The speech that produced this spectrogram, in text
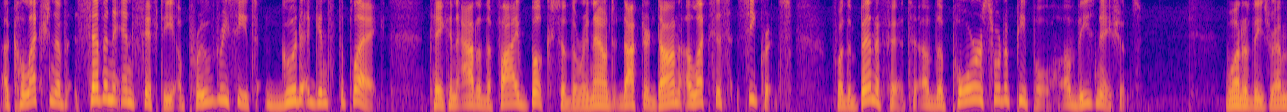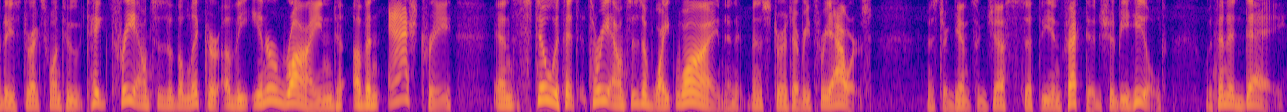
A Collection of Seven and Fifty Approved Receipts Good Against the Plague, taken out of the five books of the renowned Dr. Don Alexis Secrets for the benefit of the poor sort of people of these nations. One of these remedies directs one to take three ounces of the liquor of the inner rind of an ash tree and still with it three ounces of white wine and administer it every three hours. Mr. Gent suggests that the infected should be healed within a day.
